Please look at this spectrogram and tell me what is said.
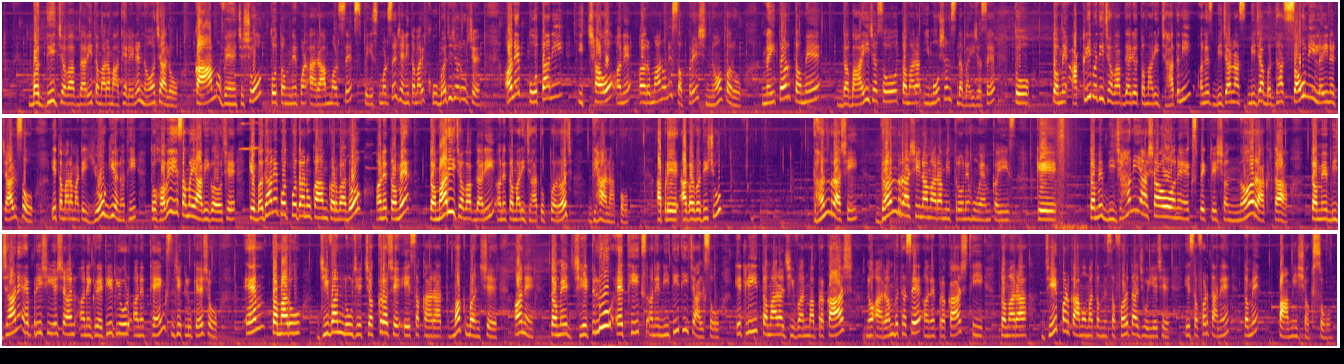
બધી જ જવાબદારી તમારા માથે લઈને ન ચાલો. કામ વહેંચશો તો તમને પણ આરામ મળશે, સ્પેસ મળશે, જેની તમારે ખૂબ જ જરૂર છે. અને પોતાની ઈચ્છાઓ અને અરમાનોને સપ્રેશ ન કરો. નહીતર તમે દબાઈ જશો, તમારા ઇમોશન્સ દબાઈ જશે, તો તમે આટલી બધી જવાબદારીઓ તમારી જાતની અને બીજાના બીજા બધા સૌની લઈને ચાલશો એ તમારા માટે યોગ્ય નથી. તો હવે એ સમય આવી ગયો છે કે બધાને પોતપોતાનું કામ કરવા દો અને તમે તમારી જવાબદારી અને તમારી જાત ઉપર જ ધ્યાન આપો. આપણે આગળ વધીશું. ધન રાશિ ધન રાશિના મારા મિત્રોને હું એમ કહીશ કે તમે બીજાની આશાઓ અને એક્સપેક્ટેશન ન રાખતા, તમે બીજાને એપ્રિશિએશન અને ગ્રેટિટ્યૂડ અને થેન્ક્સ જેટલું કહેશો, એમ તમારું જીવનનું જે ચક્ર છે એ સકારાત્મક બનશે. અને તમે જેટલું એથિક્સ અને નીતિથી ચાલશો, એટલી તમારા જીવનમાં પ્રકાશનો આરંભ થશે અને પ્રકાશથી તમારા જે પણ કામોમાં તમને સફળતા જોઈએ છે, એ સફળતાને તમે પામી શકશો.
